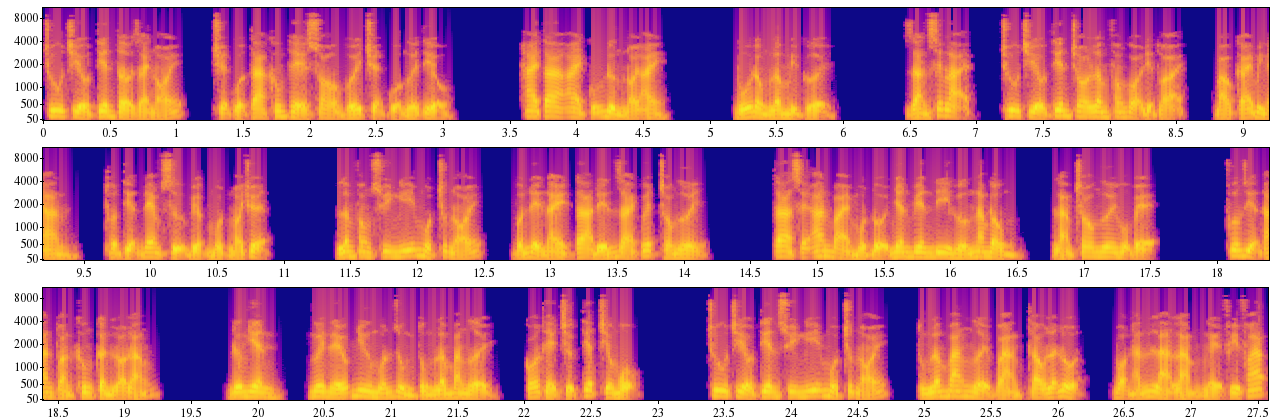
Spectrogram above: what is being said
Chu triều tiên tở dài nói, chuyện của ta không thể so với chuyện của ngươi tiểu. Hai ta ai cũng đừng nói ai. Bố đồng lâm mỉm cười. Dàn xếp lại, chu triều tiên cho lâm phong gọi điện thoại, báo cái bình an, thuận tiện đem sự việc một nói chuyện. Lâm phong suy nghĩ một chút nói, vấn đề này ta đến giải quyết cho ngươi. Ta sẽ an bài một đội nhân viên đi hướng nam đồng, làm cho ngươi hộ vệ. Phương diện an toàn không cần lo lắng. Đương nhiên, ngươi nếu như muốn dùng tùng lâm ba người, có thể trực tiếp chiêu mộ chu triều tiên suy nghĩ một chút nói, tùng lâm bang người vàng thao lẫn lộn, bọn hắn là làm nghề phi pháp,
